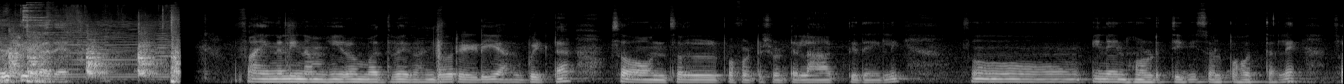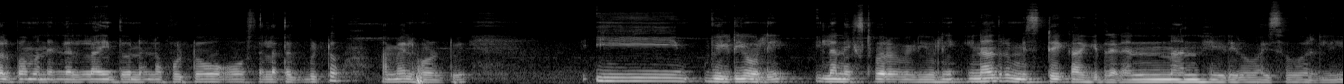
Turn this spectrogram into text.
ಕುಡ್ತೇವ ಫೈನಲಿ ನಮ್ಮ ಹೀರೋ ಮದುವೆ ಗಂಡು ರೆಡಿ ಆಗಿಬಿಟ್ಟ. ಸೊ ಒಂದು ಸ್ವಲ್ಪ ಫೋಟೋಶೂಟ್ ಎಲ್ಲ ಆಗ್ತಿದೆ ಇಲ್ಲಿ. ಸೊ ಇನ್ನೇನು ಹೊರಡ್ತೀವಿ ಸ್ವಲ್ಪ ಹೊತ್ತಲ್ಲೇ. ಸ್ವಲ್ಪ ಮನೆಯಲ್ಲೆಲ್ಲ ಇದ್ದವನ್ನೆಲ್ಲ ಫೋಟೋಸ್ ಎಲ್ಲ ತೆಗೆದ್ಬಿಟ್ಟು ಆಮೇಲೆ ಹೊರಟ್ವಿ. ಈ ವಿಡಿಯೋಲಿ ಇಲ್ಲ ನೆಕ್ಸ್ಟ್ ಬರೋ ವಿಡಿಯೋಲಿ ಏನಾದರೂ ಮಿಸ್ಟೇಕ್ ಆಗಿದ್ದರೆ ನನ್ನ ನಾನು ಹೇಳಿರೋ ವಯಸ್ಸು ಓವರಲ್ಲಿ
